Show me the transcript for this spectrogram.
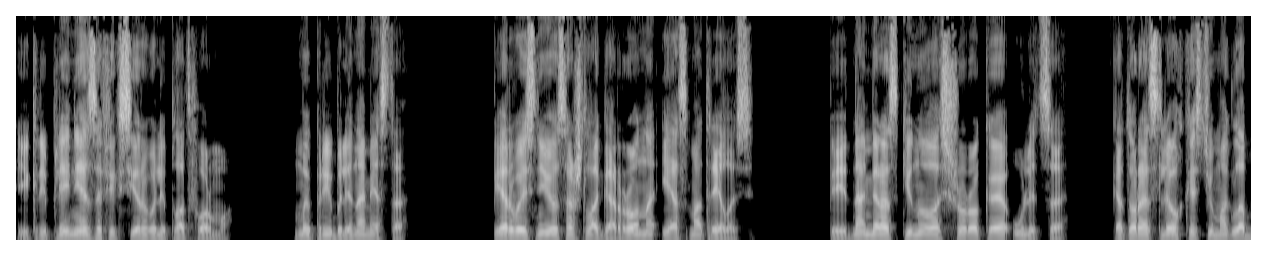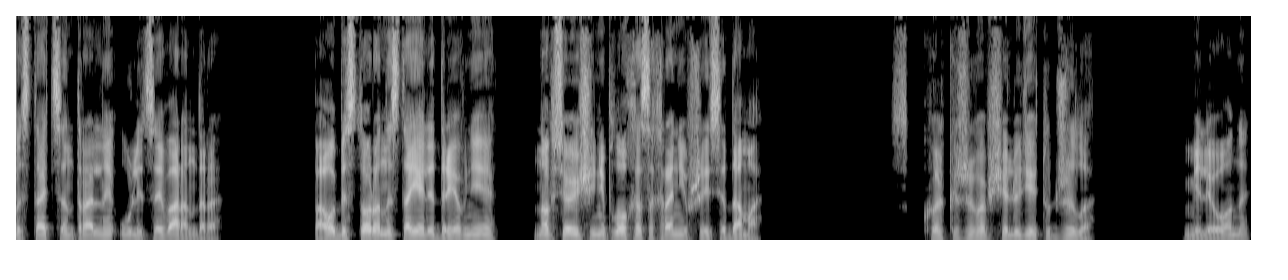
и крепления зафиксировали платформу. Мы прибыли на место. Первой с нее сошла Гаррона и осмотрелась. Перед нами раскинулась широкая улица, которая с легкостью могла бы стать центральной улицей Варандера. По обе стороны стояли древние, но все еще неплохо сохранившиеся дома. Сколько же вообще людей тут жило? Миллионы?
